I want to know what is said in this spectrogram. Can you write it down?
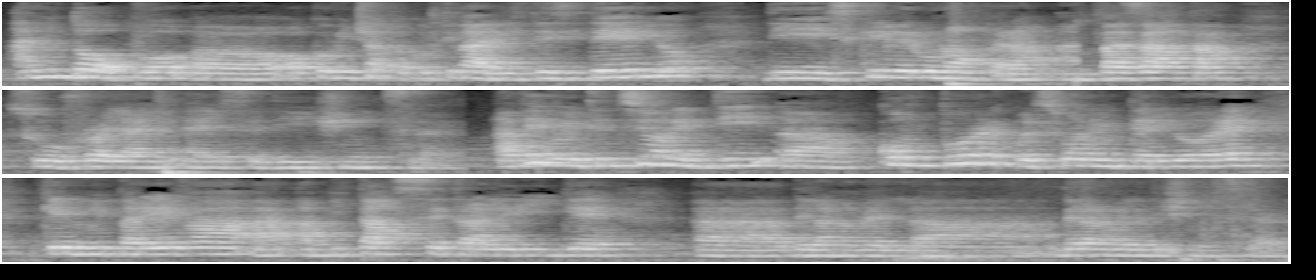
Anni dopo eh, ho cominciato a coltivare il desiderio di scrivere un'opera basata su Fräulein Else di Schnitzler. Avevo intenzione di uh, comporre quel suono interiore che mi pareva uh, abitasse tra le righe uh, della, novella, della novella di Schnitzler.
